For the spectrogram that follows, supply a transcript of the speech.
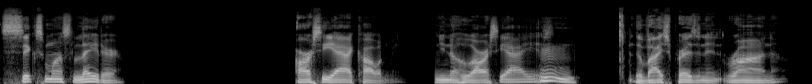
six months later, RCI called me. You know who RCI is? Mm-mm. The vice president, Ron,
